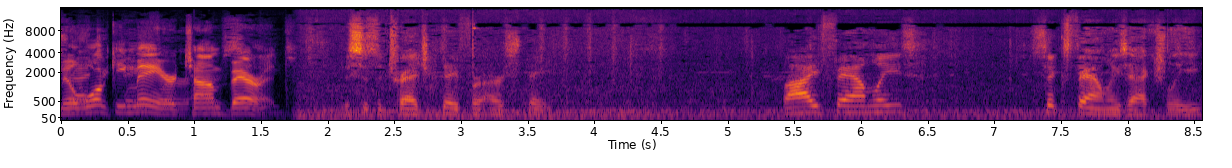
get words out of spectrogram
Milwaukee Mayor Tom Barrett. This is a tragic day for our state. Five families, six families actually,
